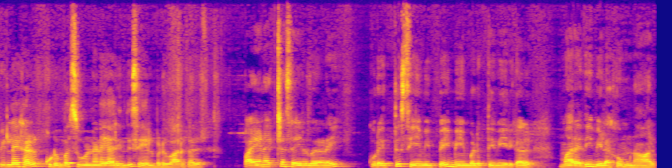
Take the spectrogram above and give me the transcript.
பிள்ளைகள் குடும்ப சூழ்நிலை அறிந்து செயல்படுவார்கள். பயனற்ற செயல்களை குறைத்து சேமிப்பை மேம்படுத்துவீர்கள். மறதி விலகும் நாள்.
